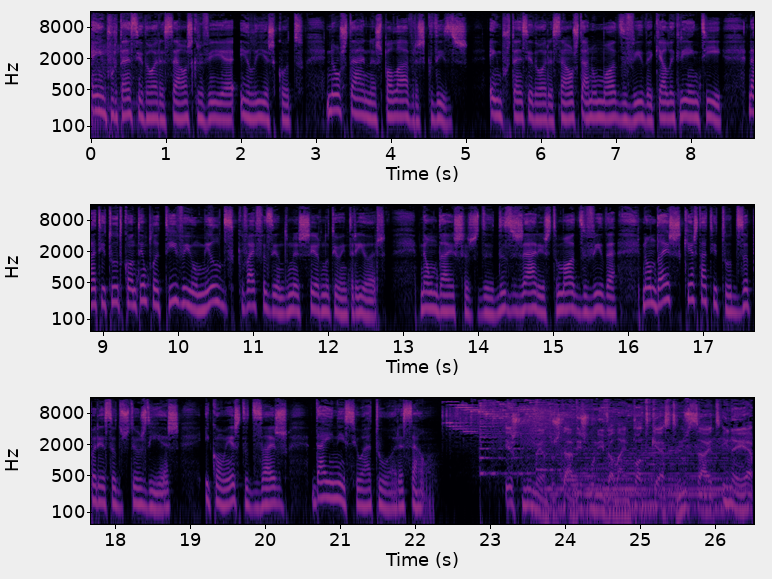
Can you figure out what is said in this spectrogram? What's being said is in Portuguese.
A importância da oração, escrevia Elias Couto, não está nas palavras que dizes. A importância da oração está no modo de vida que ela cria em ti, na atitude contemplativa e humilde que vai fazendo nascer no teu interior. Não deixas de desejar este modo de vida, não deixes que esta atitude desapareça dos teus dias, e com este desejo dá início à tua oração. Este momento está disponível em podcast no site e na app.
